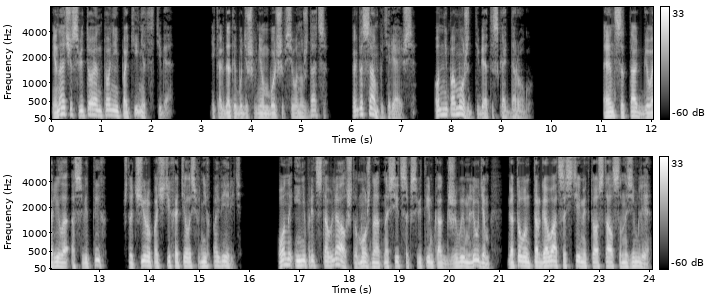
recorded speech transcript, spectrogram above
Иначе святой Антоний покинет тебя. И когда ты будешь в нем больше всего нуждаться, когда сам потеряешься, он не поможет тебе отыскать дорогу. Энса так говорила о святых, что Чиро почти хотелось в них поверить. Он и не представлял, что можно относиться к святым как к живым людям — готовым торговаться с теми, кто остался на земле.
